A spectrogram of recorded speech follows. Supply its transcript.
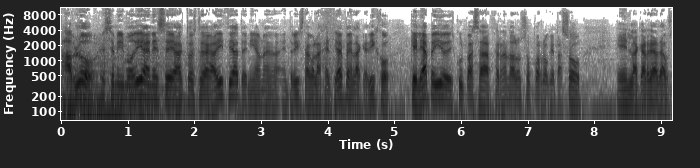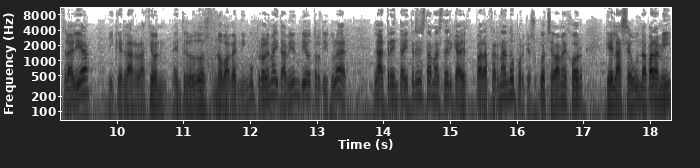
habló ese mismo día en ese acto de Estrella Galicia, tenía una entrevista con la agencia EFE en la que dijo que le ha pedido disculpas a Fernando Alonso por lo que pasó en la carrera de Australia y que la relación entre los dos no va a haber ningún problema y también dio otro titular. La 33 está más cerca para Fernando porque su coche va mejor que la segunda para mí.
